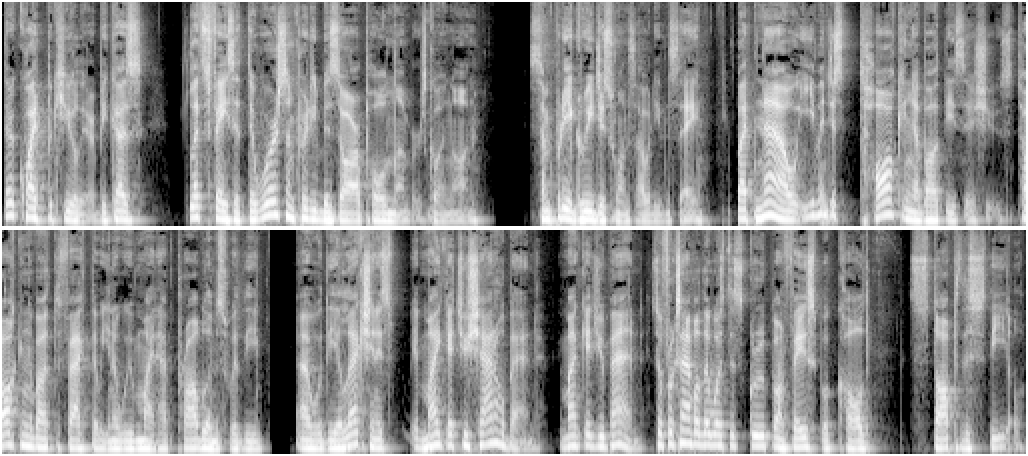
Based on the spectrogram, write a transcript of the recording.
they're quite peculiar because let's face it, there were some pretty bizarre poll numbers going on. Some pretty egregious ones, I would even say. But now, even just talking about these issues, talking about the fact that you know we might have problems with the uh, with the election, it's, it might get you shadow banned. It might get you banned. So, for example, there was this group on Facebook called Stop the Steal.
